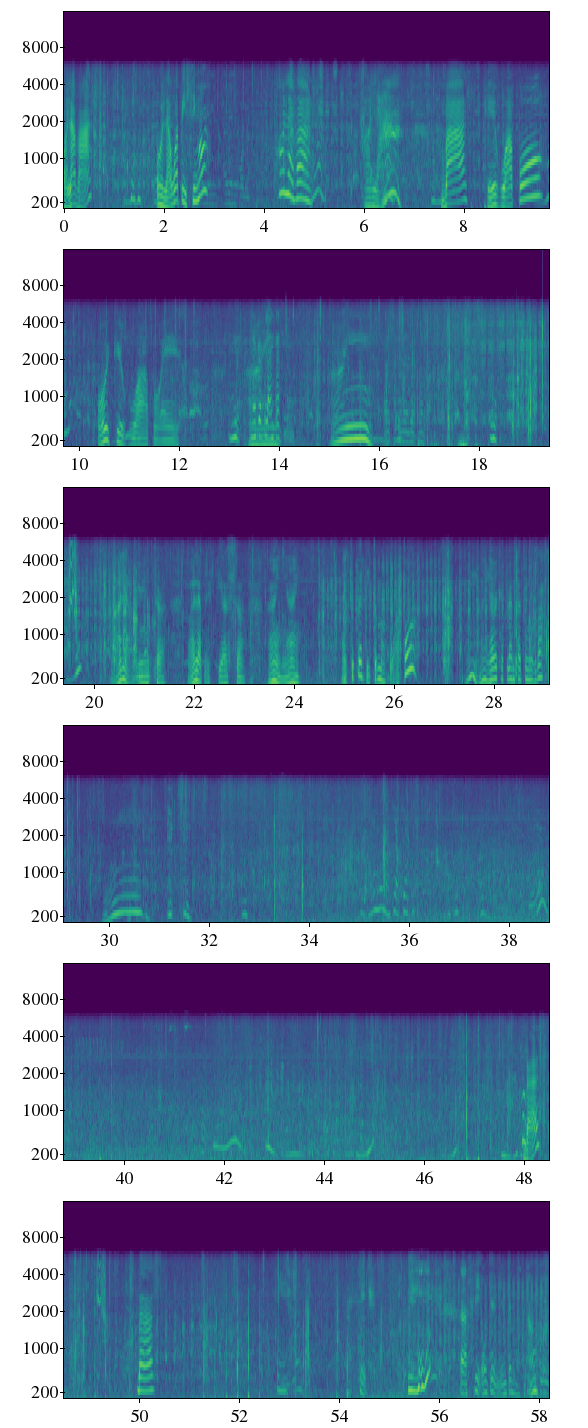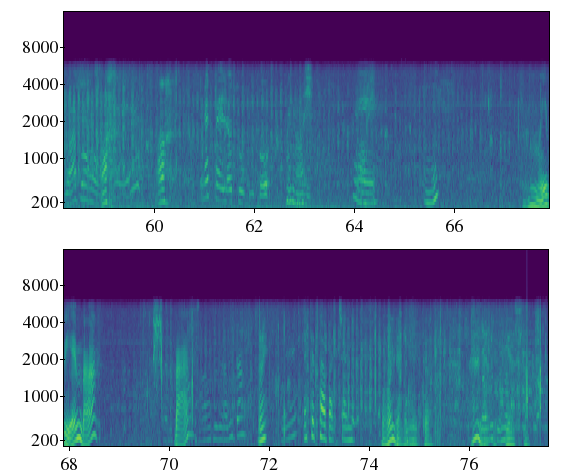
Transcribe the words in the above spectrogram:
Hola, Vas. Hola, guapísimo. Hola, Vas. Hola. Vas, qué guapo. Ay, qué guapo es. Mira, mira qué planta tiene. Ay. Hola, bonito. Hola, precioso. Ay, ay. Ay, qué perrito más guapo. Ay, ay, a ver qué planta tienes Vas. Ay. Mira, ven, ven, aquí, aquí, aquí. Aquí. ¿Vas? ¿Vas? Mira. Así, oh, qué bien, qué más blanco. ¡Qué guapo! Oh, oh. Tienes pelo tú, Pipo. Ay. Eh, ¿Mm? Muy bien, vas. ¿Vas? Vamos a beber agüita. Ay, Este está para hola, bonito. Precioso.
